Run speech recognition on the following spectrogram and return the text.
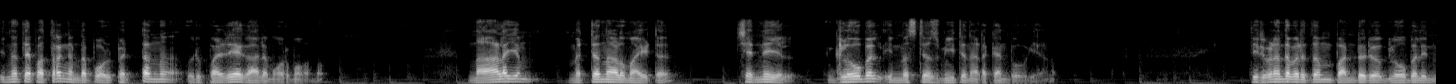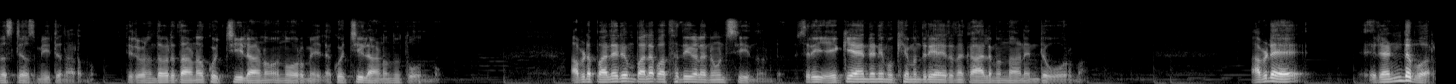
ഇന്നത്തെ പത്രം കണ്ടപ്പോൾ പെട്ടെന്ന് ഒരു പഴയ കാലം ഓർമ്മ വന്നു. നാളെയും മറ്റന്നാളുമായിട്ട് ചെന്നൈയിൽ ഗ്ലോബൽ ഇൻവെസ്റ്റേഴ്സ് മീറ്റ് നടക്കാൻ പോവുകയാണ്. തിരുവനന്തപുരത്തും പണ്ടൊരു ഗ്ലോബൽ ഇൻവെസ്റ്റേഴ്സ് മീറ്റ് നടന്നു. തിരുവനന്തപുരത്താണോ കൊച്ചിയിലാണോ എന്ന് ഓർമ്മയില്ല. കൊച്ചിയിലാണെന്ന് തോന്നുന്നു. അവിടെ പലരും പല പദ്ധതികൾ അനൗൺസ് ചെയ്യുന്നുണ്ട്. ശ്രീ എ കെ ആന്റണി മുഖ്യമന്ത്രിയായിരുന്ന കാലമെന്നാണ് എന്റെ ഓർമ്മ. അവിടെ രണ്ട് പേർ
